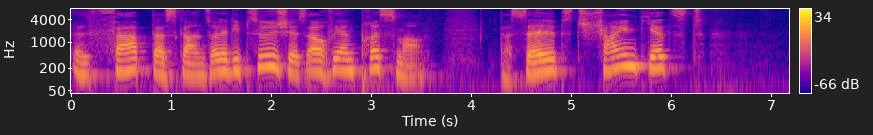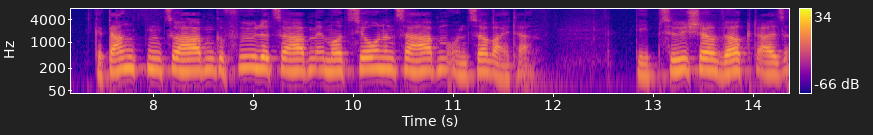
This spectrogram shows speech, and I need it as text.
Es färbt das Ganze. Oder die Psyche ist auch wie ein Prisma. Das Selbst scheint jetzt Gedanken zu haben, Gefühle zu haben, Emotionen zu haben und so weiter. Die Psyche wirkt also,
